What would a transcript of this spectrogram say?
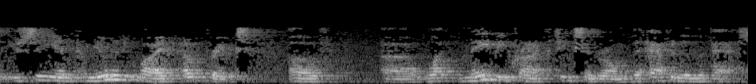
that you see in community wide outbreaks of uh, what may be chronic fatigue syndrome that happened in the past.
